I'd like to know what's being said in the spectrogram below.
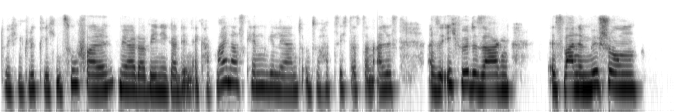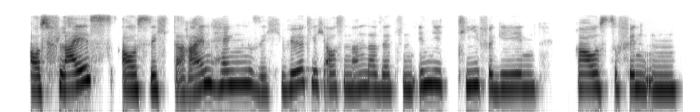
durch einen glücklichen Zufall mehr oder weniger den Eckhard Meiners kennengelernt. Und so hat sich das dann alles, also ich würde sagen, es war eine Mischung aus Fleiß, aus sich da reinhängen, sich wirklich auseinandersetzen, in die Tiefe gehen, rauszufinden,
